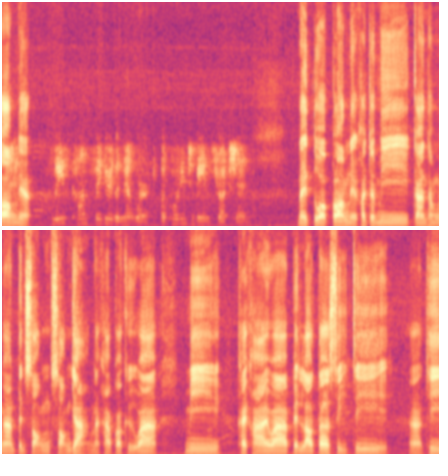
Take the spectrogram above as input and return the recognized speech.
กล้อง connection. เนี่ย Please configure the network according to the instruction. ในตัวกล้องเนี่ยเขาจะมีการทำงานเป็น2งสองอย่างนะครับ ก็คือว่ามีคล้ายๆว่าเป็นเราเตอร์ 4G อ่าที่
